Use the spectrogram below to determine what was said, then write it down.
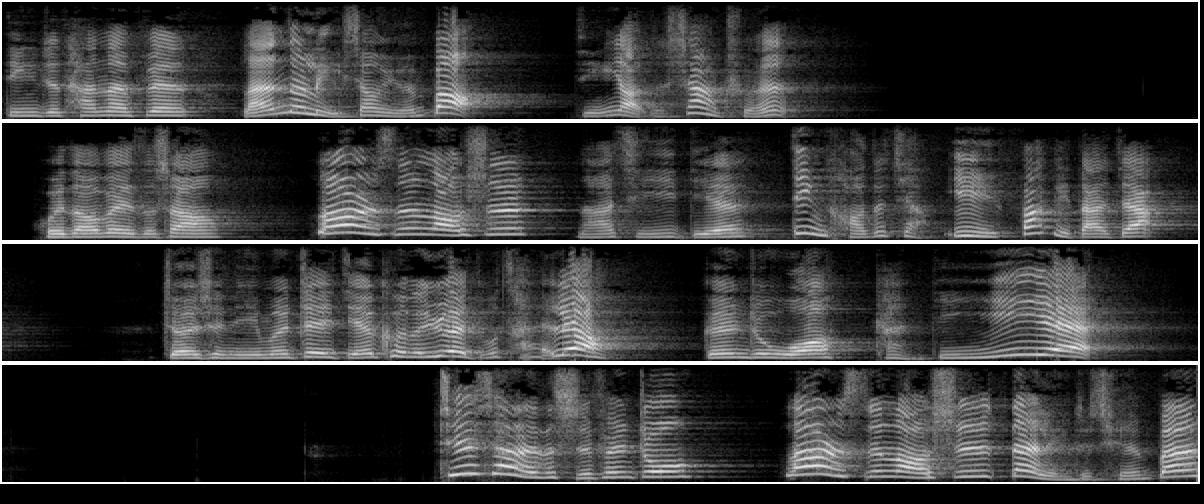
盯着他那份蓝的礼象元报，紧咬着下唇。回到位子上，拉尔森老师拿起一叠订好的讲义，发给大家：“这是你们这节课的阅读材料，跟着我看第一页。”接下来的十分钟，拉尔森老师带领着全班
